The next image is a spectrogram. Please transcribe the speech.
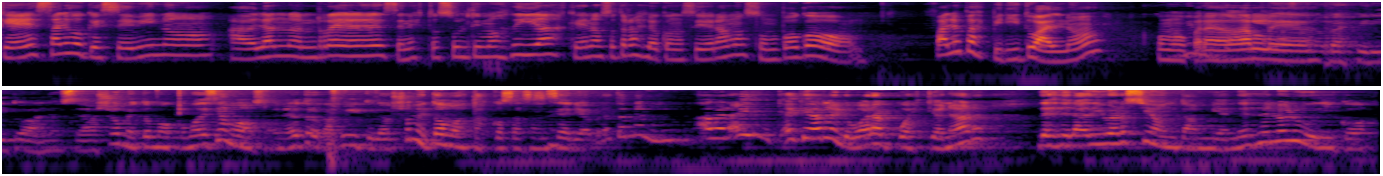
Que es algo que se vino hablando en redes en estos últimos días, que nosotros lo consideramos un poco falopa espiritual, ¿no? Como para darle... Falopa espiritual, o sea, yo me tomo, como decíamos en el otro capítulo, yo me tomo estas cosas en serio, pero también, a ver, hay, hay que darle lugar a cuestionar desde la diversión también, desde lo lúdico.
